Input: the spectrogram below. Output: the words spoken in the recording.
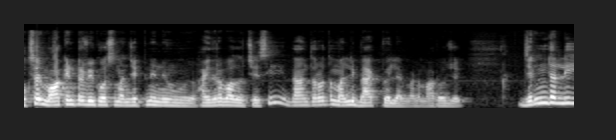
ఒకసారి మాక్ ఇంటర్వ్యూ కోసం అని చెప్పి నేను హైదరాబాద్ వచ్చేసి దాని తర్వాత మళ్ళీ బ్యాక్ వెళ్ళాను మేడం ఆ రోజు. జనరల్లీ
